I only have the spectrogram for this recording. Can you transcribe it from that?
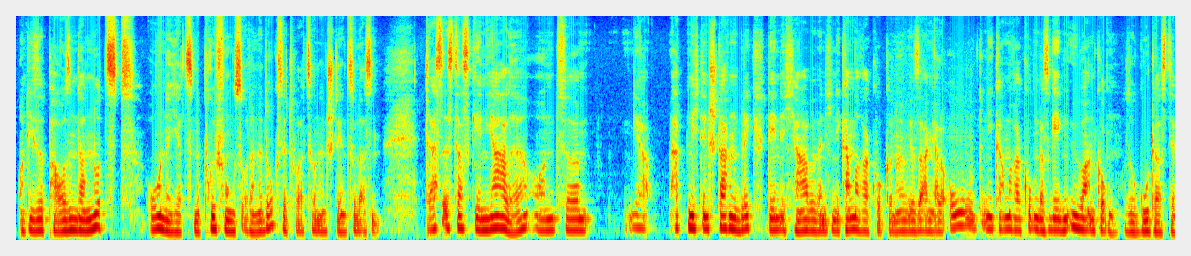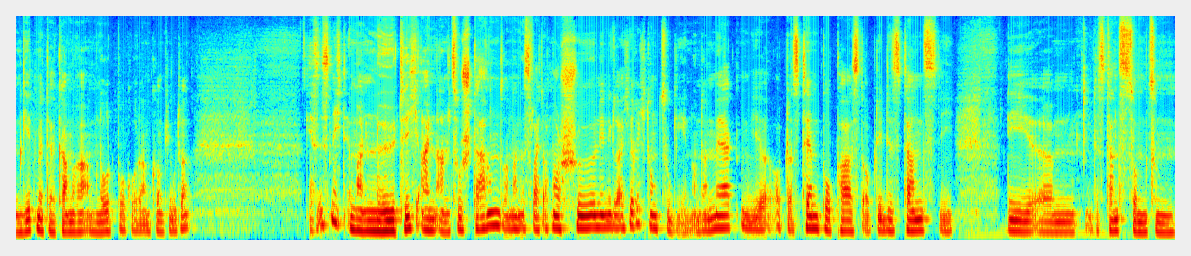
und diese Pausen dann nutzt, ohne jetzt eine Prüfungs- oder eine Drucksituation entstehen zu lassen. Das ist das Geniale und ähm, ja, hat nicht den starren Blick, den ich habe, wenn ich in die Kamera gucke. Ne? Wir sagen alle, oh, in die Kamera gucken, das Gegenüber angucken, so gut das denn geht mit der Kamera am Notebook oder am Computer. Es ist nicht immer nötig, einen anzustarren, sondern es ist vielleicht auch mal schön, in die gleiche Richtung zu gehen. Und dann merken wir, ob das Tempo passt, ob die Distanz, die, die ähm, Distanz zum, zum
